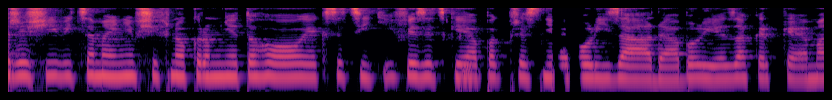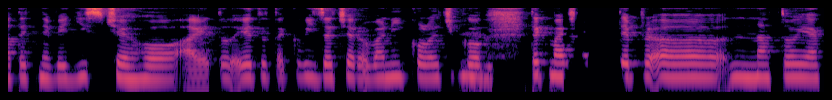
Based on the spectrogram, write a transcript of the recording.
řeší víceméně všechno, kromě toho, jak se cítí fyzicky a pak přesně bolí záda, bolí je za krkem a teď nevědí z čeho a je to, je to takový začarovaný kolečko. Hmm. Tak máš tip uh, na to, jak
